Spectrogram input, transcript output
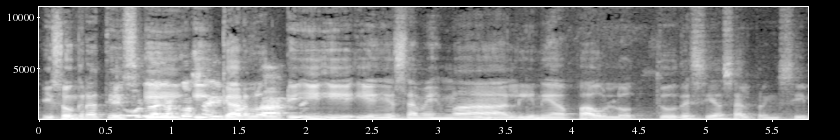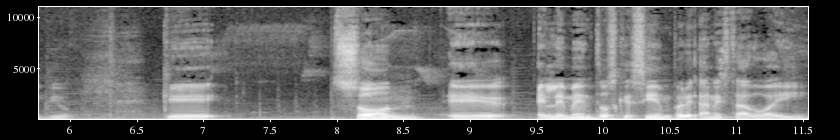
Y son gratis. Y, y, Carlos, y, y en esa misma línea, Paulo, tú decías al principio que son eh, elementos que siempre han estado ahí,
